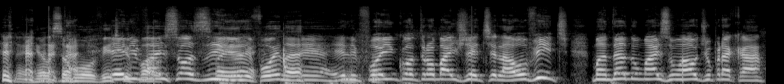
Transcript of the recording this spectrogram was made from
né, em relação ao ouvinte ele que fala. vai sozinho. Mas ele né? foi, né? É, ele foi e encontrou mais gente lá. Ouvinte, mandando mais um áudio pra cá.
